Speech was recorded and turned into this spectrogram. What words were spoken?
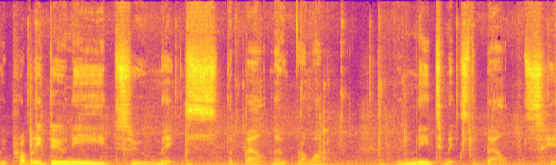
We probably do need to mix the belt. No, wrong one. We need to mix the belts here.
